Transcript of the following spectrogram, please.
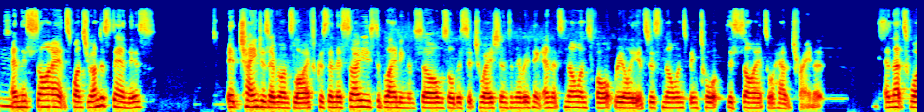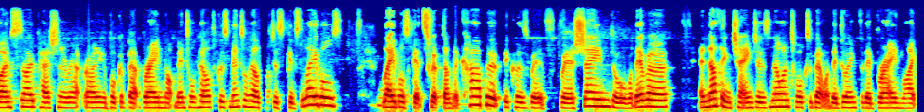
Mm. And this science, once you understand this, it changes everyone's life because then they're so used to blaming themselves or their situations and everything, and it's no one's fault really. It's just no one's been taught this science or how to train it. And that's why I'm so passionate about writing a book about brain, not mental health, because mental health just gives labels. Labels get swept under carpet because we're, we're ashamed or whatever, and nothing changes. No one talks about what they're doing for their brain. Like,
